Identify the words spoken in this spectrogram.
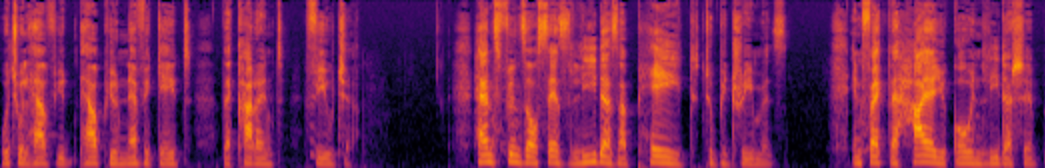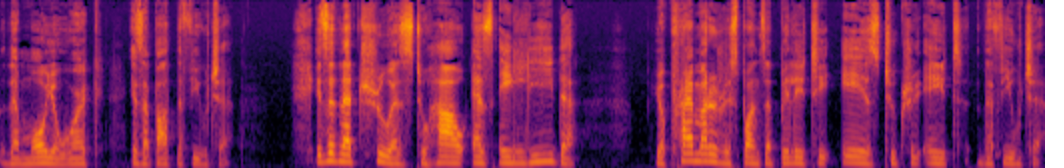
which will help you help you navigate the current future. Hans Finzel says leaders are paid to be dreamers. In fact, the higher you go in leadership, the more your work is about the future. Isn't that true as to how, as a leader, your primary responsibility is to create the future?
